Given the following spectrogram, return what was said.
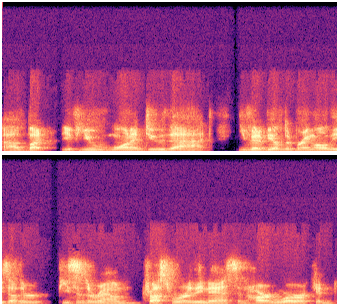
Uh, but if you want to do that you've got to be able to bring all these other pieces around trustworthiness and hard work and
